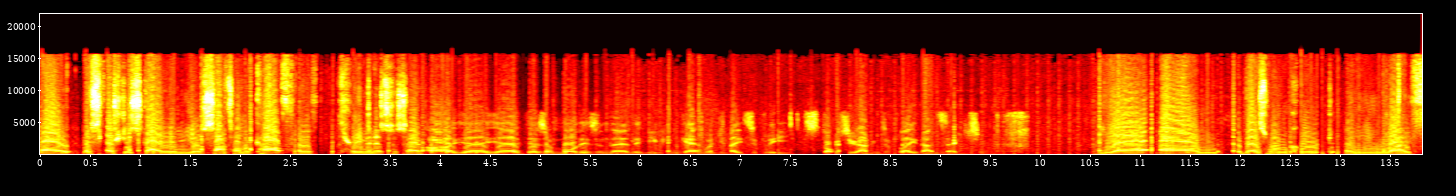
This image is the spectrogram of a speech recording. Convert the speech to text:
Uh, especially Skyrim, you're sat on a cart for three minutes or so. Oh yeah, yeah. There's a mod, isn't there, that you can get which basically stops you having to play that section. Yeah, um, there's one called A New Life,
